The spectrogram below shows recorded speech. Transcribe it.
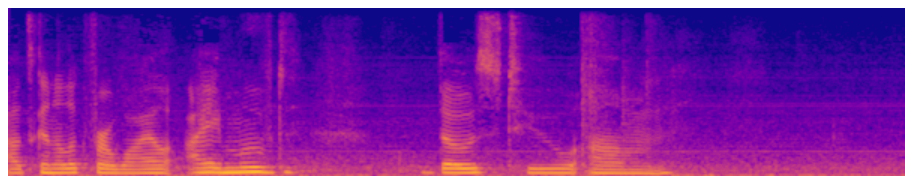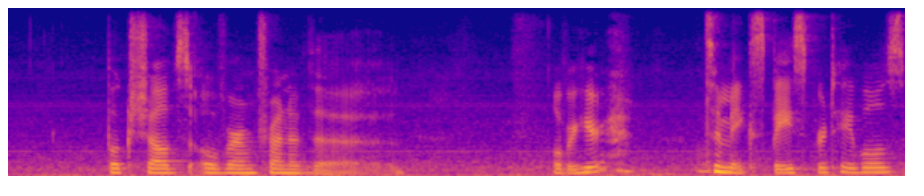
how it's gonna look for a while. I moved those two um, bookshelves over in front of the, over here, to make space for tables.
